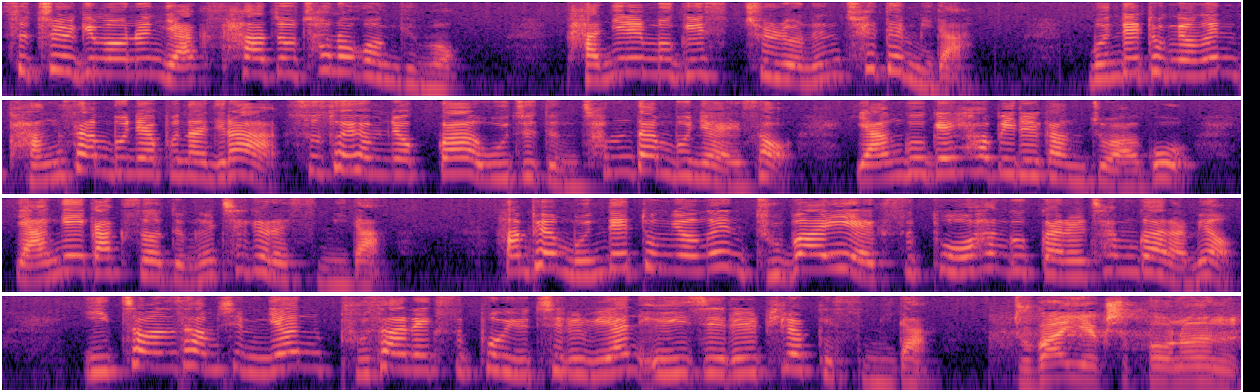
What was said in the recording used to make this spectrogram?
수출 규모는 약 4조 1천억 원 규모, 단일 무기 수출로는 최대입니다. 문 대통령은 방산 분야뿐 아니라 수소 협력과 우주 등 첨단 분야에서 양국의 협의를 강조하고 양해각서 등을 체결했습니다. 한편 문 대통령은 두바이 엑스포 한국관을 참관하며 2030년 부산 엑스포 유치를 위한 의지를 피력했습니다. 두바이 엑스포는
